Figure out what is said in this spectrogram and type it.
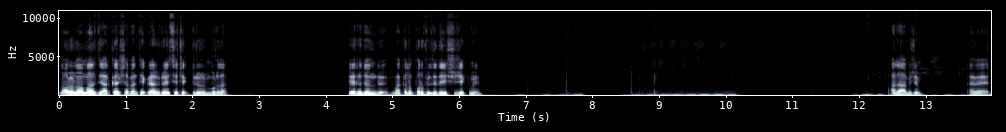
Ne olur olmaz diye arkadaşlar ben tekrar RS çektiriyorum burada. Şehre döndü. Bakalım profil de değişecek mi? Hadi abicim. Evet.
